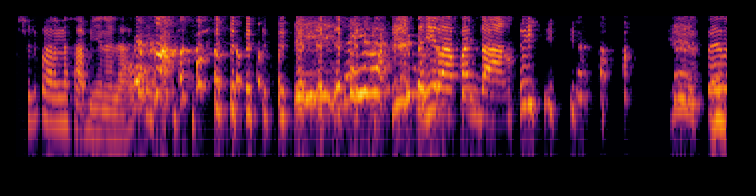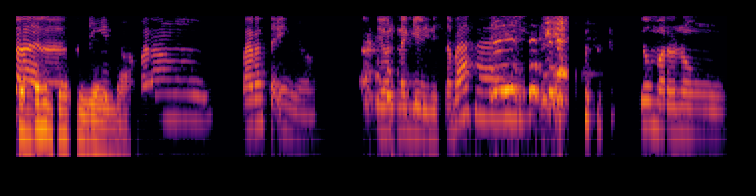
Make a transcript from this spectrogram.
Actually, parang nasabi niya na lahat. eh. Nahirapan na ako eh. Pero ano, ko, parang, parang sa inyo, yung naglilinis sa bahay, yung marunong,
